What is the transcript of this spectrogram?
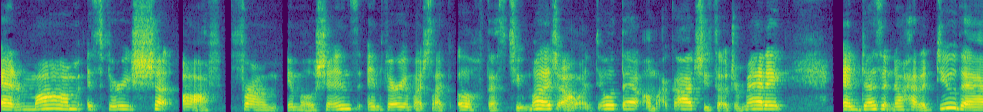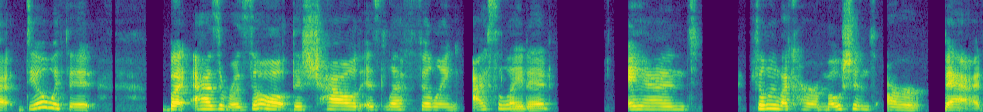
and mom is very shut off from emotions and very much like, oh, that's too much. I don't want to deal with that. Oh my God, she's so dramatic and doesn't know how to do that, deal with it. But as a result, this child is left feeling isolated and feeling like her emotions are bad.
